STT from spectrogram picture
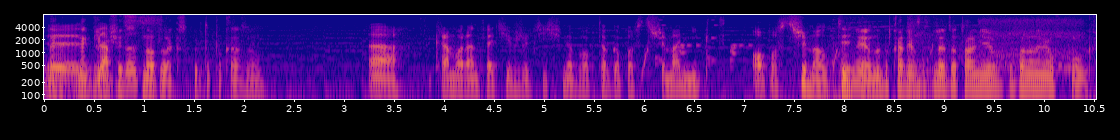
Na, e, nagle mi się Zapdos- Snorlax kurde pokazał. A, Kramorant leci wrzucić, no bo kto go powstrzyma? Nikt. O, powstrzymał, ty. Nie, no Lucario w ogóle totalnie wywalony miał w punkt.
